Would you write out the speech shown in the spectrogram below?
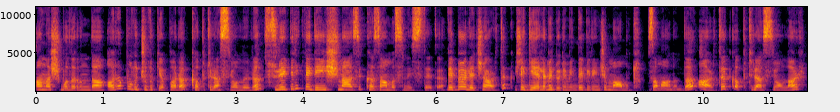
anlaşmalarında ara buluculuk yaparak kapitülasyonların süreklilik ve değişmezlik kazanmasını istedi. Ve böylece artık işte gerileme döneminde 1. Mahmut zamanında artık kapitülasyonlar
